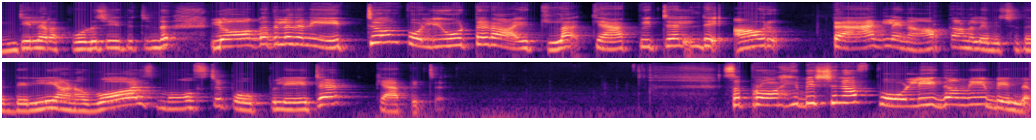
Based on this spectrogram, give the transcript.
ഇന്ത്യയിൽ റെക്കോർഡ് ചെയ്തിട്ടുണ്ട്. ലോകത്തിലെ തന്നെ ഏറ്റവും പൊല്യൂട്ടഡ് ആയിട്ടുള്ള ക്യാപിറ്റലിന്റെ ആ ഒരു ടാഗ് ലൈൻ ആർക്കാണ് ലഭിച്ചത്? ഡൽഹിയാണ് world's most populated capital so prohibition of polygamy bill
